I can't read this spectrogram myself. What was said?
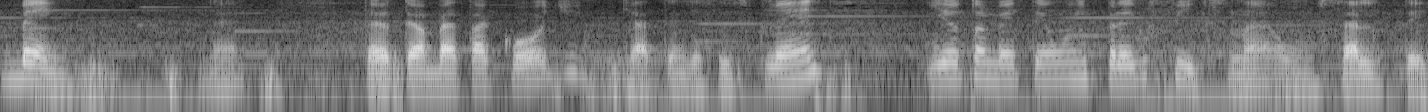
bem, né? Então eu tenho a Beta Code que atende esses clientes e eu também tenho um emprego fixo, né? Um CLT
